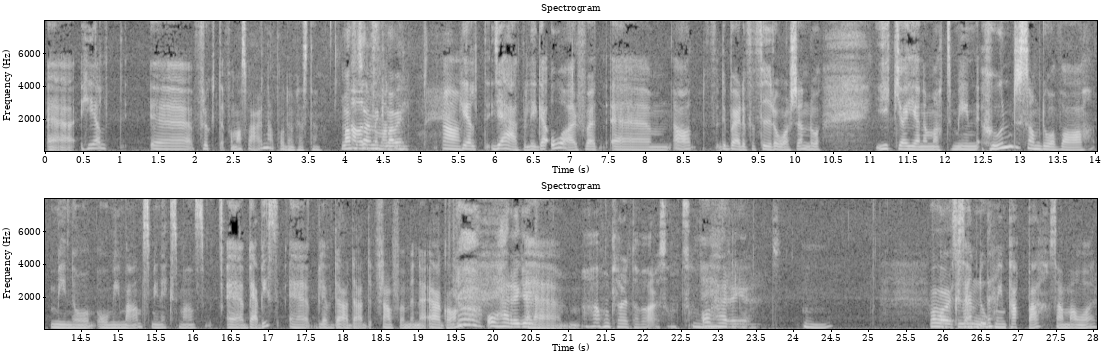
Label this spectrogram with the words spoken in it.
eh, helt eh, frukter, får man svära i den här podden förresten? Man får Ja, säga det hur mycket man man. vill. Ja. Helt jävliga år. För att, ehm, ja, det började för fyra år sedan. Då gick jag igenom att min hund, som då var min och, och min mans, min exmans eh, bebis, eh, blev dödad framför mina ögon. Åh herregud. Ehm, Hon klarar inte av att höra sånt. Åh herregud. Vad var det och som sen hände? dog min pappa samma år.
